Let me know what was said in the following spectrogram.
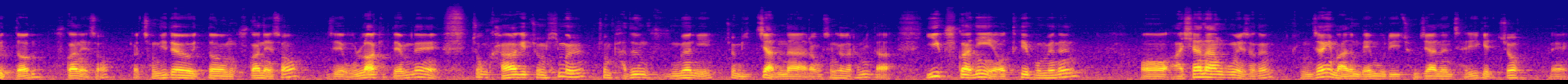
있던 구간에서 그러니까 정지되어 있던 구간에서 이제 올라왔기 때문에 좀 강하게 좀 힘을 좀 받은 국면이 좀 있지 않나라고 생각을 합니다. 이 구간이 어떻게 보면은 어, 아시아나 항공에서는 굉장히 많은 매물이 존재하는 자리겠죠. 네.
